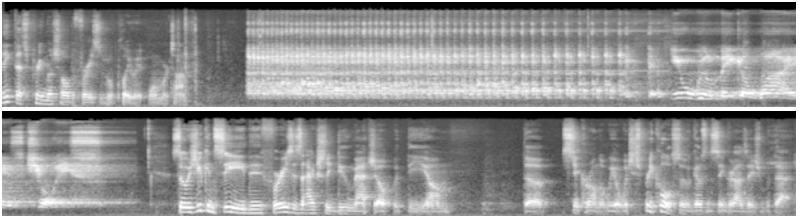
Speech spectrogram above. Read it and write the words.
Think that's pretty much all the phrases. We'll play it one more time. You will make a wise choice. So as you can see, the phrases actually do match up with the um, the sticker on the wheel, which is pretty cool. So it goes in synchronization with that.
